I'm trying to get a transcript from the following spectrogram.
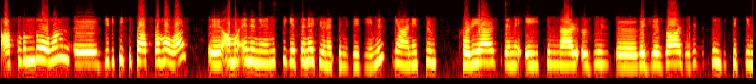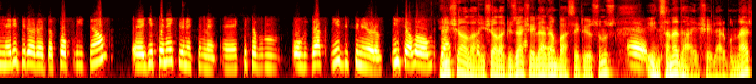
aklımda olan e, bir iki kitap daha var. E, ama en önemlisi yetenek yönetimi dediğimiz yani tüm kariyer sistemi, eğitimler, ödül e, ve ceza gibi bütün disiplinleri bir arada toplayacağım e, yetenek yönetimi e, kitabım olacak diye düşünüyorum. İnşallah olacak. İnşallah inşallah güzel şeylerden bahsediyorsunuz. Evet. İnsana dair şeyler bunlar.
